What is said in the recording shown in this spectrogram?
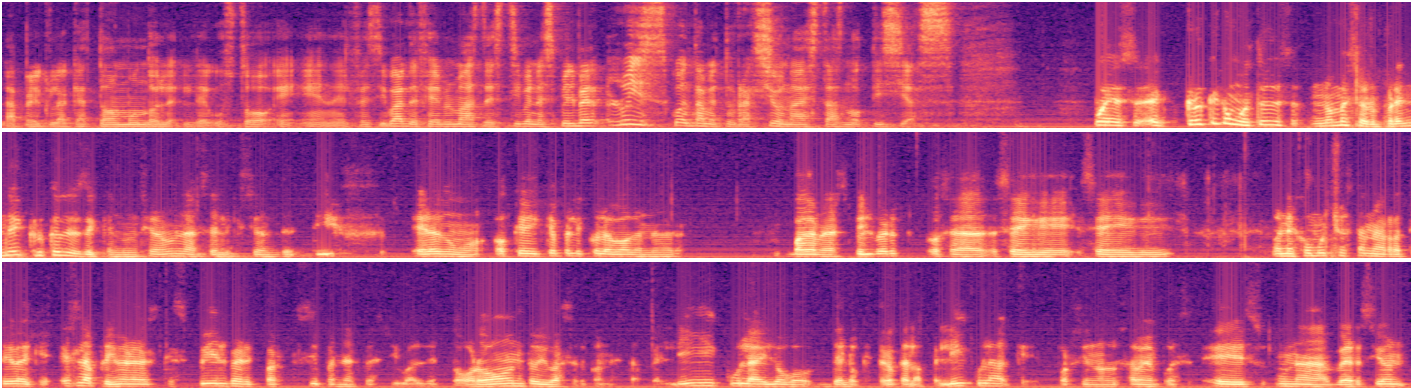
La película que a todo el mundo le, le gustó en, en el festival de Fablemans de Steven Spielberg. Luis, cuéntame tu reacción a estas noticias. Pues eh, creo que como ustedes no me sorprende, creo que desde que anunciaron la selección de TIFF era como, ok, ¿qué película va a ganar? Va a ganar Spielberg. O sea, se, se manejó mucho esta narrativa de que es la primera vez que Spielberg participa en el Festival de Toronto y va a ser con esta película y luego de lo que trata la película, que por si no lo saben, pues es una versión,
